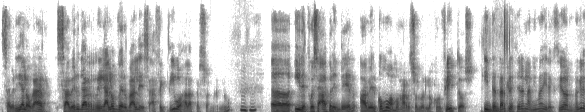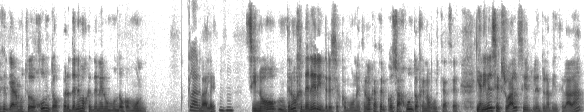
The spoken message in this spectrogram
saber dialogar, saber dar regalos verbales, afectivos a las personas, ¿no? Eh, y después aprender a ver cómo vamos a resolver los conflictos. Intentar crecer en la misma dirección. No quiere decir que hagamos todo juntos, pero tenemos que tener un mundo común. Claro. ¿Vale? Si no, tenemos que tener intereses comunes, tenemos que hacer cosas juntos que nos guste hacer. Y a nivel sexual, simplemente una pincelada,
